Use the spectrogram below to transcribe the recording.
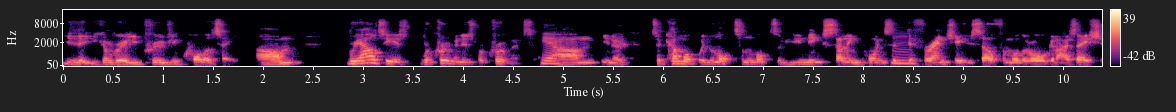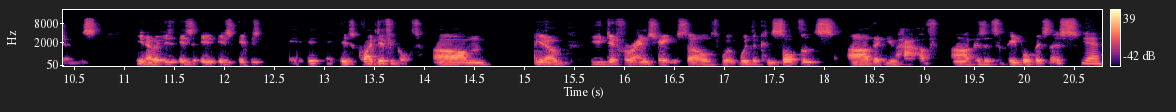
that you can really prove your quality. Um, reality is recruitment is recruitment. Yeah. Um, you know, to come up with lots and lots of unique selling points that mm. differentiate yourself from other organizations, you know, is, is, is, is, is quite difficult. Um, you know, you differentiate yourselves with, with the consultants uh, that you have because uh, it's a people business yeah.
